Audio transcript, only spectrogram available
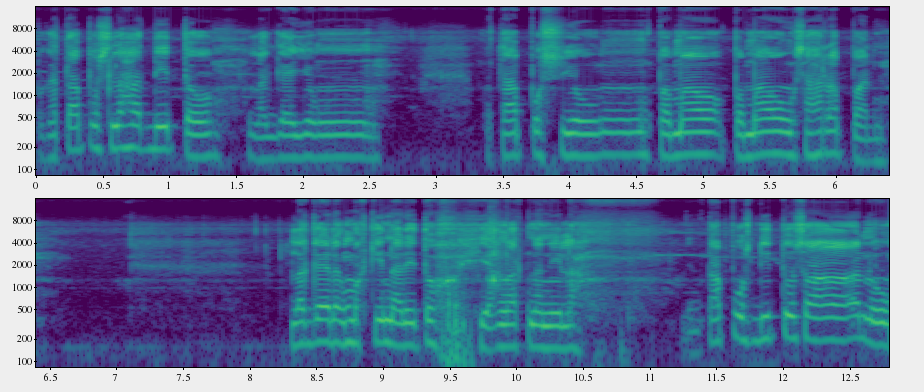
Pagkatapos lahat dito lagay yung matapos yung pamaw, pamawong sa harapan. Lagay ng makina dito. Iangat na nila. Yan. tapos dito sa ano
